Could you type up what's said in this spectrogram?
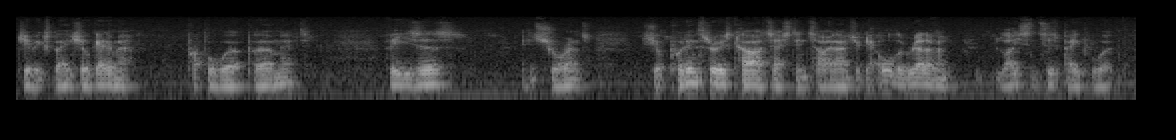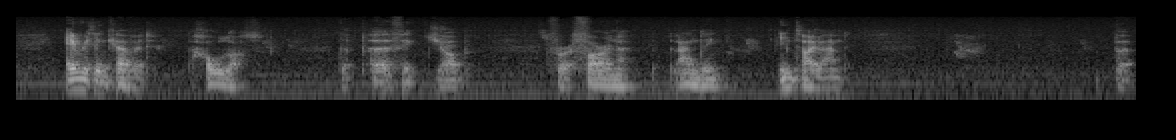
Jib explains she'll get him a proper work permit visas insurance She'll put him through his car test in Thailand. She'll get all the relevant licenses, paperwork, everything covered, the whole lot. The perfect job for a foreigner landing in Thailand. But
